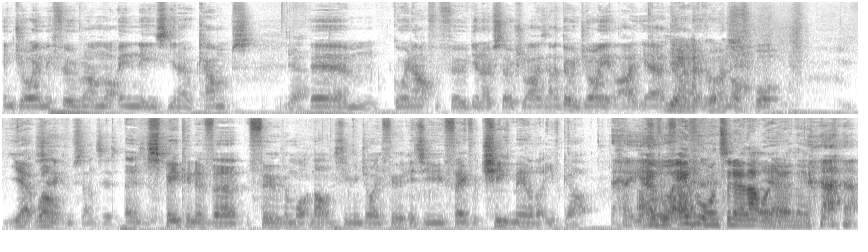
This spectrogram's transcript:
enjoying my food when I'm not in these, you know, camps. Yeah. Um, going out for food, you know, socialising. I do enjoy it. Like, yeah, I, do, yeah, I don't do it enough, but Yeah. Well, circumstances. uh, speaking of uh, food and whatnot, obviously you enjoy food. Is your favourite cheat meal that you've got? yeah, everyone, everyone wants to know that one, Yeah. don't they?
